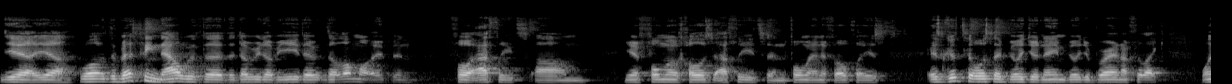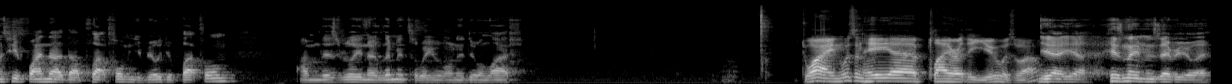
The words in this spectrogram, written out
Yeah, yeah. Well, the best thing now with the, the WWE, they're, they're a lot more open for athletes, um, you know, former college athletes and former NFL players. It's good to also build your name, build your brand. I feel like once you find that, that platform, you build your platform, um, there's really no limit to what you want to do in life. Dwayne wasn't he a player at the U as well? Yeah, yeah. His name is everywhere.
